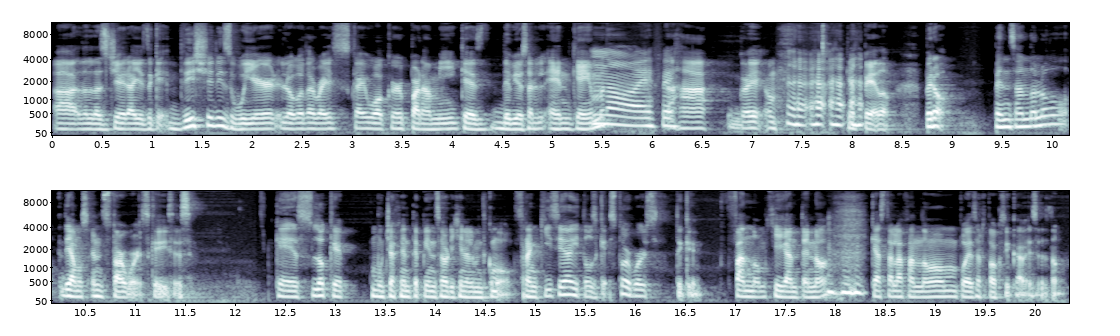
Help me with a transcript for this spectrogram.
uh, The Last Jedi y es de que this shit is weird. Luego The Rise Skywalker, para mí, que es, debió ser el endgame. No, F. Ajá. qué pedo. Pero pensándolo, digamos, en Star Wars, ¿qué dices? Que es lo que mucha gente piensa originalmente como franquicia y todos que Star Wars, de que fandom gigante, ¿no? Que hasta la fandom puede ser tóxica a veces, ¿no?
